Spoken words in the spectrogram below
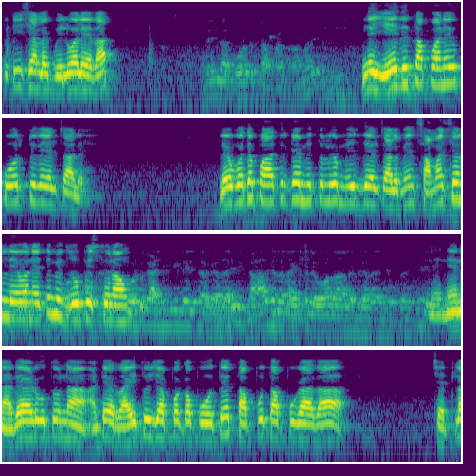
పిటిషన్లకు విలువ లేదా ఇంకా ఏది తప్పు అనేది కోర్టు తేల్చాలి. లేకపోతే పాత్రికే మిత్రులుగా మీరు తేల్చాలి. మేము సమస్యలు లేవనైతే మీకు చూపిస్తున్నాం. నేను అదే అడుగుతున్నా. అంటే రైతు చెప్పకపోతే తప్పు తప్పు కాదా? చెట్ల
